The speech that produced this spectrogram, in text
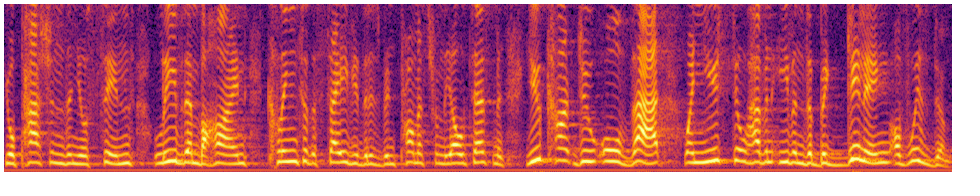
your passions and your sins, leave them behind, cling to the Savior that has been promised from the Old Testament. You can't do all that when you still haven't even the beginning of wisdom.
